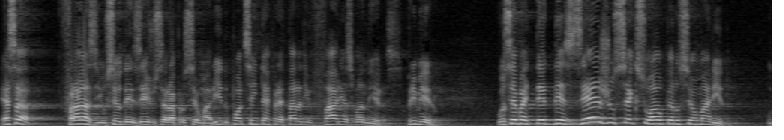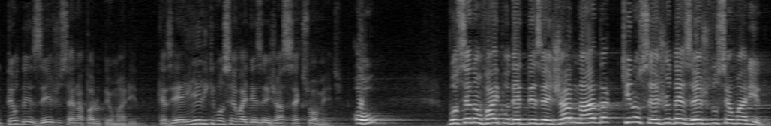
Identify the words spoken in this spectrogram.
Essa frase, o seu desejo será para o seu marido, pode ser interpretada de várias maneiras. Primeiro, você vai ter desejo sexual pelo seu marido. O teu desejo será para o teu marido. Quer dizer, é ele que você vai desejar sexualmente. Ou você não vai poder desejar nada que não seja o desejo do seu marido.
